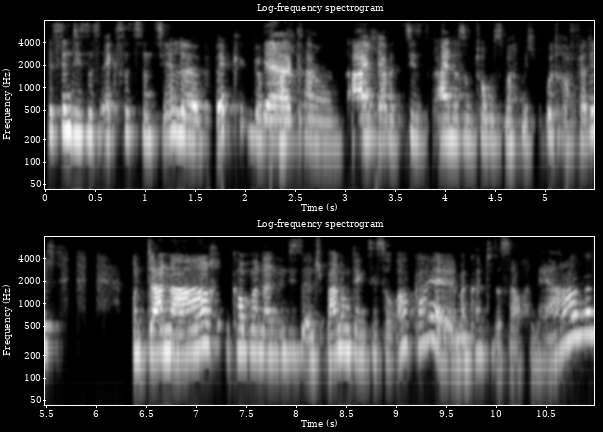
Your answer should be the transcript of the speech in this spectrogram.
bisschen dieses Existenzielle weggebracht ja, genau. haben. Ah, ich habe jetzt dieses eine Symptom, das macht mich ultra fertig. Und danach kommt man dann in diese Entspannung, denkt sich so, oh geil, man könnte das auch lernen,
